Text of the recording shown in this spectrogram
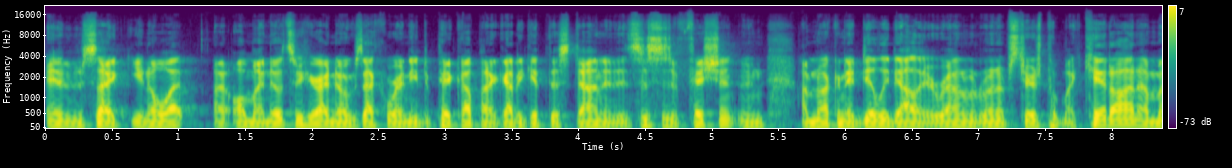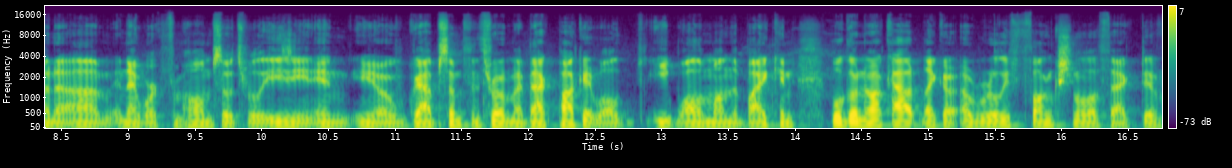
And it's like, you know what? I, all my notes are here. I know exactly where I need to pick up, and I got to get this done. And it's this is efficient, and I'm not going to dilly dally around. I'm going to run upstairs, put my kid on. I'm gonna, um, and I work from home, so it's really easy. And you know, grab something, throw it in my back pocket, while eat while I'm on the bike, and we'll go knock out like a, a really functional, effective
